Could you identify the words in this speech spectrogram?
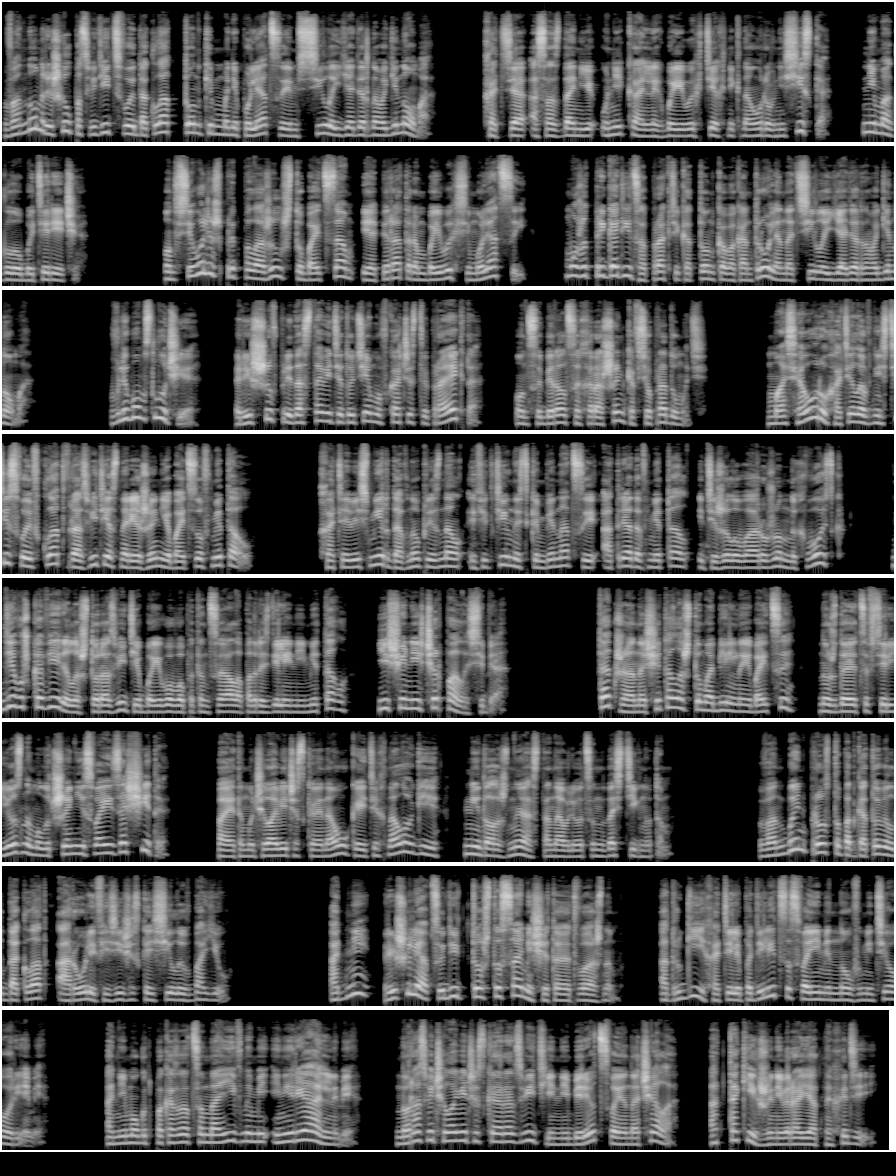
Ван Нун решил посвятить свой доклад тонким манипуляциям силой ядерного генома, хотя о создании уникальных боевых техник на уровне Сиска не могло быть и речи. Он всего лишь предположил, что бойцам и операторам боевых симуляций может пригодиться практика тонкого контроля над силой ядерного генома. В любом случае, решив предоставить эту тему в качестве проекта, он собирался хорошенько все продумать. Масяуру хотела внести свой вклад в развитие снаряжения бойцов металл, Хотя весь мир давно признал эффективность комбинации отрядов металл и тяжеловооруженных войск, девушка верила, что развитие боевого потенциала подразделений металл еще не исчерпало себя. Также она считала, что мобильные бойцы нуждаются в серьезном улучшении своей защиты, поэтому человеческая наука и технологии не должны останавливаться на достигнутом. Ван Бэнь просто подготовил доклад о роли физической силы в бою. Одни решили обсудить то, что сами считают важным, а другие хотели поделиться своими новыми теориями. Они могут показаться наивными и нереальными, но разве человеческое развитие не берет свое начало от таких же невероятных идей?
